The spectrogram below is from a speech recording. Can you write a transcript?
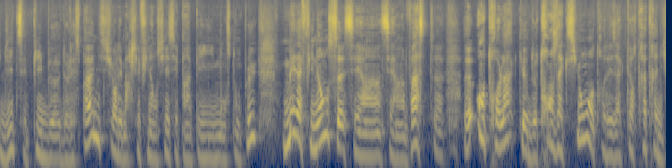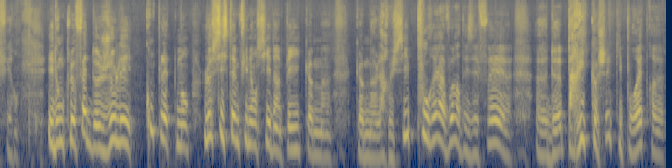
vous dites, c'est le PIB de l'Espagne. Sur les marchés financiers, c'est pas un pays immense non plus. Mais la finance, c'est un, un vaste euh, entrelac de transactions entre des acteurs très, très différents. Et donc, le fait de geler complètement le système financier d'un pays comme, comme la Russie pourrait avoir des effets euh, de par ricochet qui pourraient être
